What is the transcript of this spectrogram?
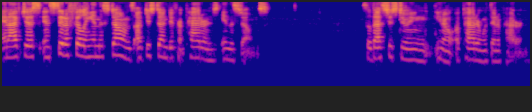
And I've just, instead of filling in the stones, I've just done different patterns in the stones. So that's just doing, you know, a pattern within a pattern.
